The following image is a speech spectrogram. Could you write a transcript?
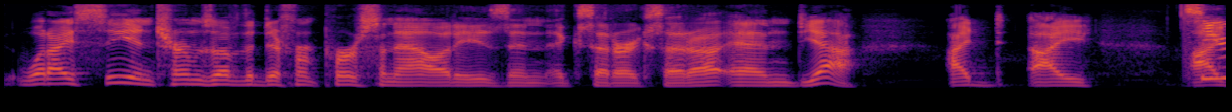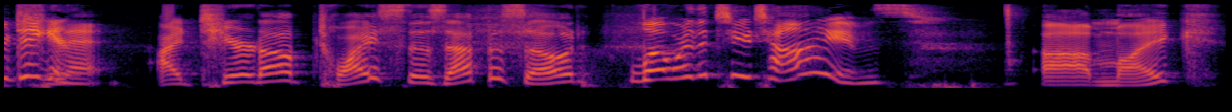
what I see in terms of the different personalities and et cetera, et cetera. And yeah, I I So I you're digging tear- it. I teared up twice this episode What were the two times? uh Mike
